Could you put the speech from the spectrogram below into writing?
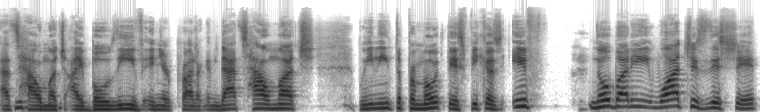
that's how much I believe in your product, and that's how much we need to promote this. Because if nobody watches this shit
